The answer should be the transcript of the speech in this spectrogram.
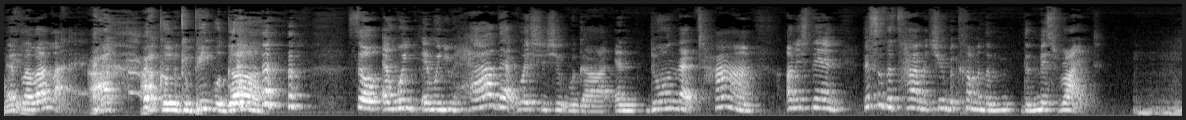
That's what I like. I, I couldn't compete with God. so and when and when you have that relationship with God and during that time, understand this is the time that you're becoming the the Miss Right. Mm-hmm.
